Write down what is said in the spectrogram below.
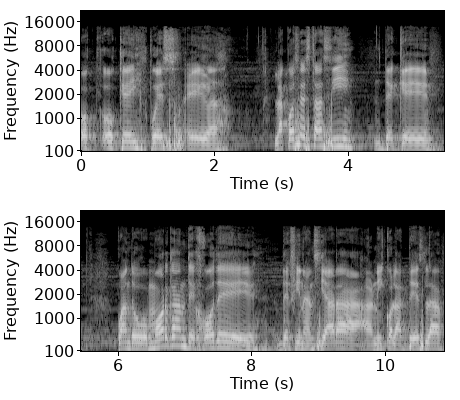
Ok, pues eh, la cosa está así de que cuando Morgan dejó de, financiar a, Nikola Tesla,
